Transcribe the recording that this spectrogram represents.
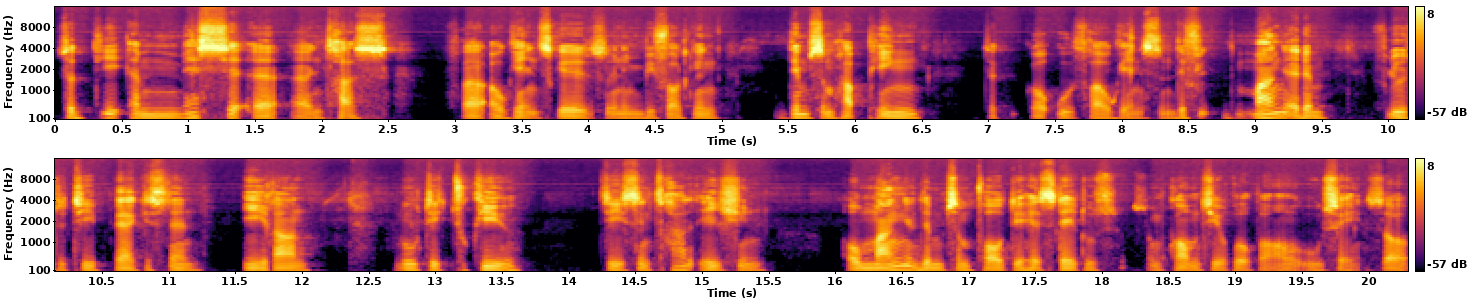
Så det er masse af, af interesse fra afghanske sådan en befolkning. Dem, som har penge, der går ud fra Afghanistan. Det, mange af dem flytter til Pakistan, Iran, nu til Tyrkiet, til Centralasien, og mange af dem, som får det her status, som kommer til Europa og USA. Så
